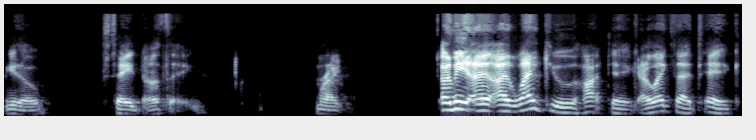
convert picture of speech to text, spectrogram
you know, say nothing. Right. I mean, I, I like you, hot take. I like that take.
